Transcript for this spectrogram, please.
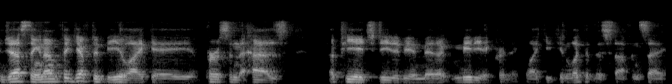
ingesting. And I don't think you have to be like a person that has a PhD to be a media, media critic. Like you can look at this stuff and say, is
